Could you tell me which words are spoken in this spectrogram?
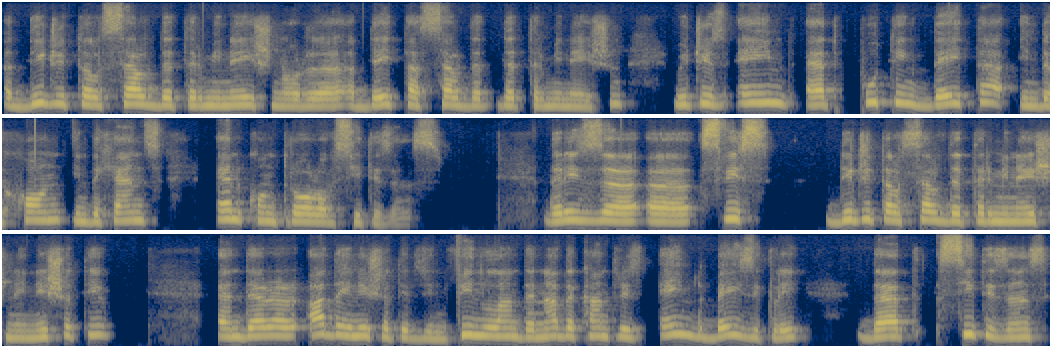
a digital self-determination or a, data self-determination, which is aimed at putting data in the, in the hands and control of citizens. There is a, a Swiss digital self-determination initiative, and there are other initiatives in Finland and other countries aimed basically that citizens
